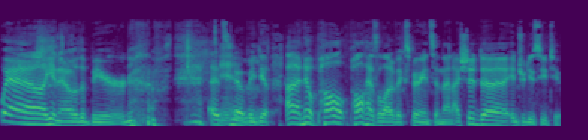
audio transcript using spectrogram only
Well, you know the beard. it's no big deal. Uh, no, Paul. Paul has a lot of experience in that. I should uh, introduce you to.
